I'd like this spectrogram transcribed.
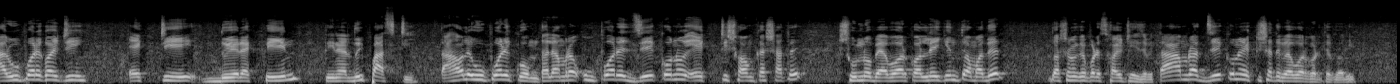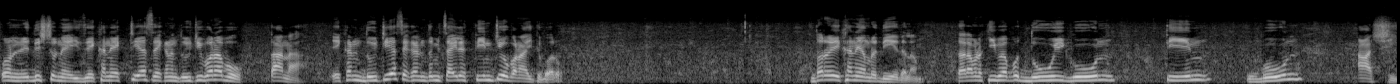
আর উপরে কয়টি? একটি, দুইয়ের এক তিন তিন আর দুই পাঁচটি। তাহলে উপরে কম। তাহলে আমরা উপরে যে কোনো একটি সংখ্যার সাথে শূন্য ব্যবহার করলেই কিন্তু আমাদের দশমিকের পরে ছয়টি হয়ে যাবে। তা আমরা যে কোনো একটির সাথে ব্যবহার করতে পারি। কোনো নির্দিষ্ট নেই যে এখানে একটি আছে, এখানে দুইটি বানাবো, তা না। এখানে দুইটি আছে, এখানে তুমি চাইলে তিনটিও বানাইতে পারো। ধরো এখানে আমরা দিয়ে দিলাম। তাহলে আমরা কী পাবো? দুই গুণ তিন গুণ আশি।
